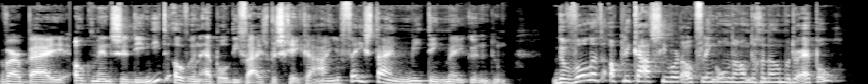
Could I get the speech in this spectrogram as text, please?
Waarbij ook mensen die niet over een Apple device beschikken aan je FaceTime meeting mee kunnen doen. De Wallet applicatie wordt ook flink onderhanden genomen door Apple.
